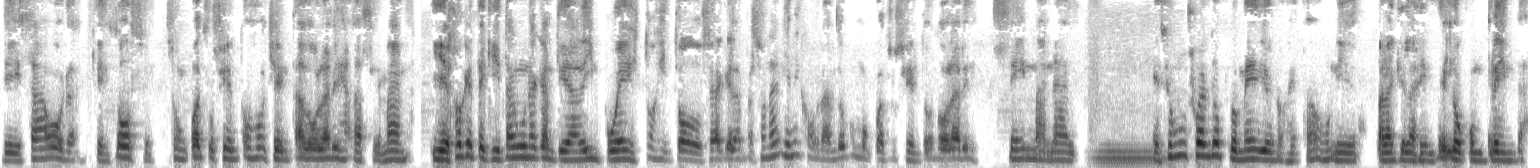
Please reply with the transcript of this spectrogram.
de esa hora, que es 12, son 480 dólares a la semana. Y eso que te quitan una cantidad de impuestos y todo. O sea que la persona viene cobrando como 400 dólares semanal. Eso es un sueldo promedio en los Estados Unidos, para que la gente lo comprenda.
